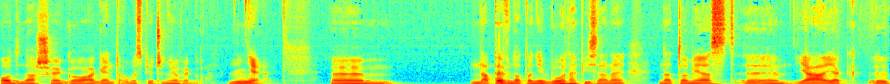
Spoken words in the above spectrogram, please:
od naszego agenta ubezpieczeniowego. Nie. Na pewno to nie było napisane. Natomiast ja, jak y,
